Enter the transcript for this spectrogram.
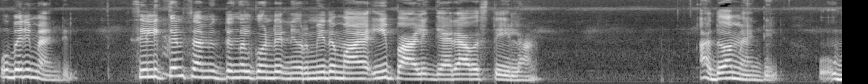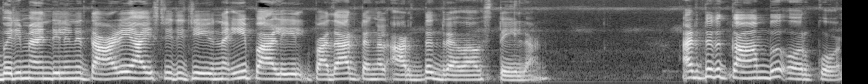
ഉപരി മാൻഡിൽ. സിലിക്കൺ സംയുക്തങ്ങൾ കൊണ്ട് നിർമ്മിതമായ ഈ പാളി ഖരാവസ്ഥയിലാണ് അധോ മാൻഡിൽ? ഉപരിമാൻഡിലിന് താഴെയായി സ്ഥിതി ചെയ്യുന്ന ഈ പാളിയിൽ പദാർത്ഥങ്ങൾ അർദ്ധദ്രവാവസ്ഥയിലാണ്. അടുത്തത് കാമ്പ് ഓർ കോർ.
